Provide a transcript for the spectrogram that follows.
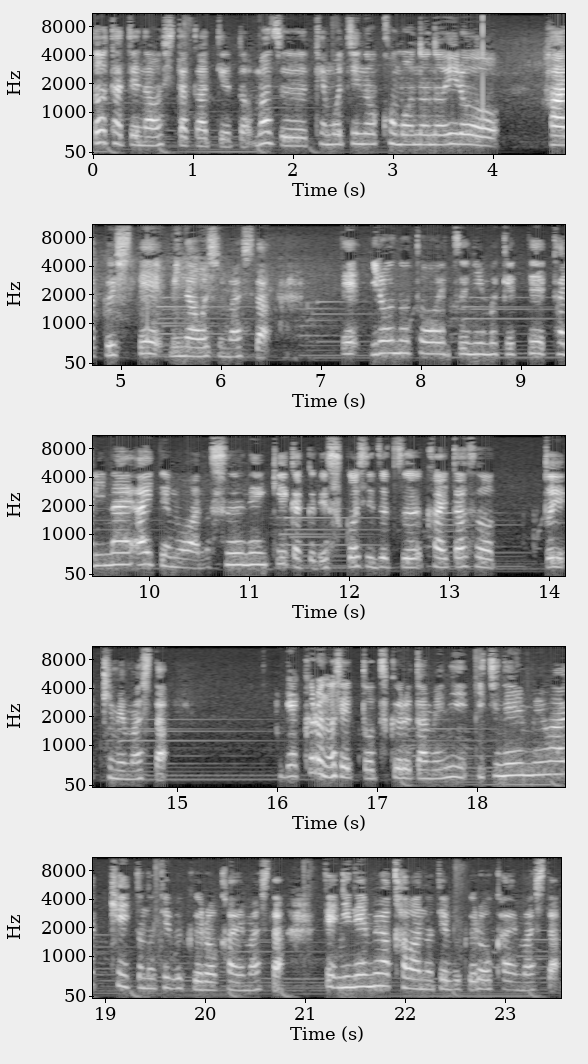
どう立て直したかっていうと、まず手持ちの小物の色を把握して見直しました。で、色の統一に向けて足りないアイテムをあの数年計画で少しずつ買い足そうと決めました。で、黒のセットを作るために、1年目はケイトの手袋を買いました。で、2年目は革の手袋を買いました。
